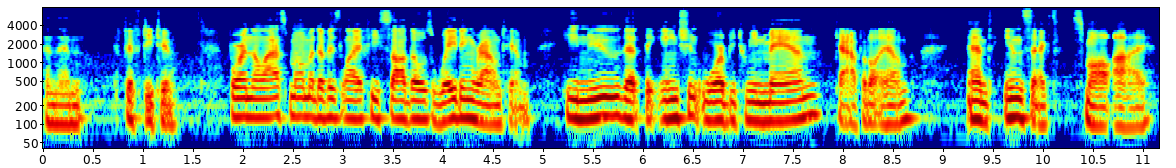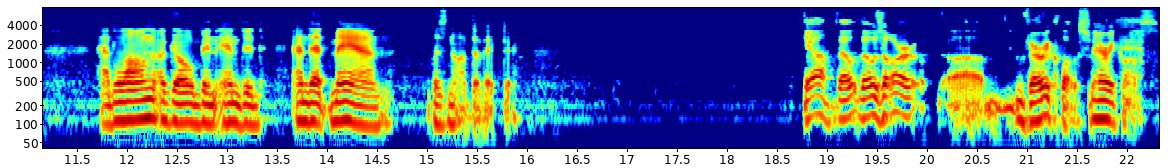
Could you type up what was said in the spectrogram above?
And then 52. For in the last moment of his life he saw those waiting round him. He knew that the ancient war between man, capital M, and insect, small i, had long ago been ended, and that man was not the victor. Yeah, th- those are uh, very close. Very close.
